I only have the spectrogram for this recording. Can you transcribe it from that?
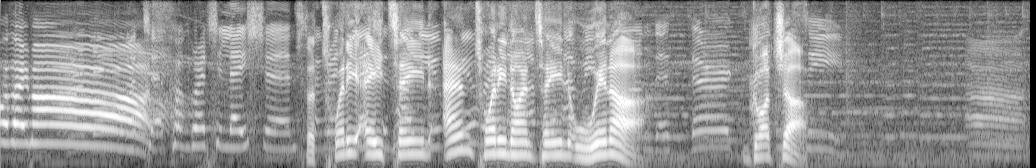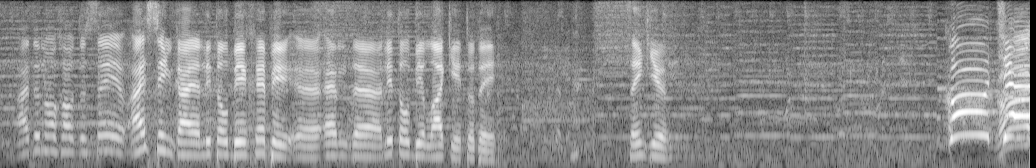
うございます Congratulations. The Congratulations 2018 on you and building on 2019 another win winner. on the third Gotcha. IDC. Uh, I don't know how to say. I think I a little bit happy uh, and a little bit lucky today. Thank you. ゴーチャ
